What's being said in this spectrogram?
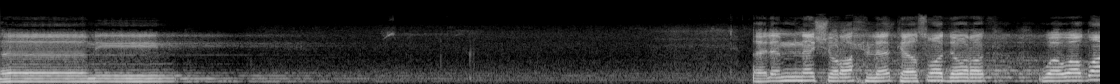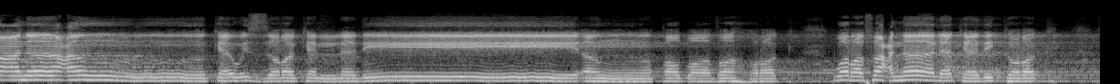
آمين. ألم نشرح لك صدرك ووضعنا عنك وزرك الذي أنقض ظهرك ورفعنا لك ذكرك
